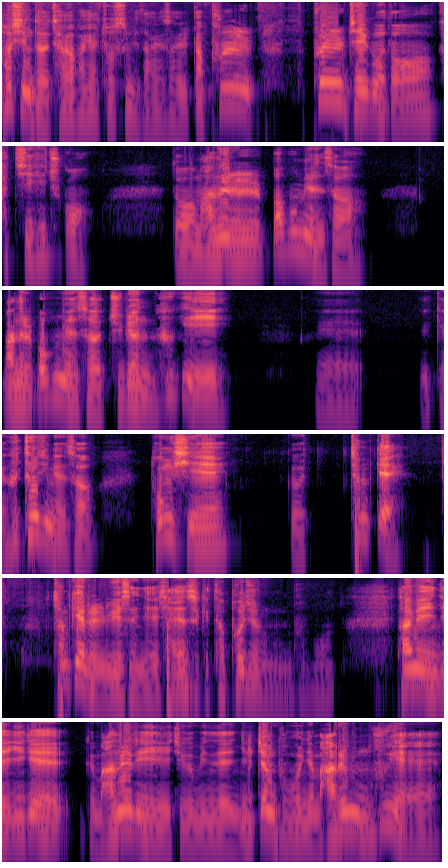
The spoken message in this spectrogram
훨씬 더 작업하기가 좋습니다. 그래서 일단 풀, 풀 제거도 같이 해주고 또 마늘을 뽑으면서 마늘을 뽑으면서 주변 흙이 예, 이렇게 흩어지면서 동시에 그 참깨 참깨를 위해서 이제 자연스럽게 덮어주는 부분. 다음에 이제 이게 그 마늘이 지금 이제 일정 부분 이제 마른 후에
